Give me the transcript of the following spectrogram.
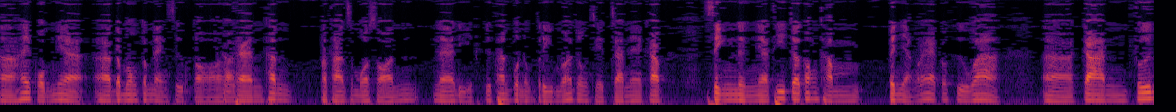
อ่าให้ผมเนี่ยอ่าดำรงตำแหน่งสืบต่อครับแทนท่านประธานสโมสรในอดีต คือท่านพลตรีมรจงเจตจันทร์เนี่ยครับ สิ่งหนึ่งเนี่ยที่จะต้องทำเป็นอย่างแรกก็คือว่าอ่า การฟื้น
